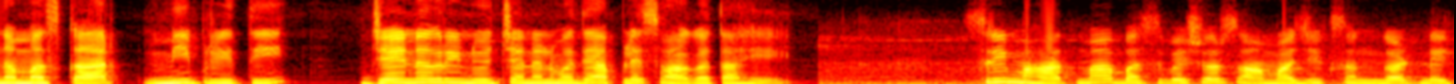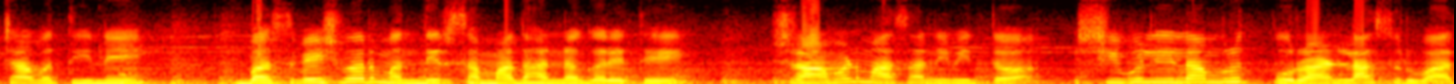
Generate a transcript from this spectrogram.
नमस्कार मी प्रीती. जयनगरी न्यूज चॅनलमध्ये आपले स्वागत आहे. श्री महात्मा बसवेश्वर सामाजिक संघटनेच्या वतीने बसवेश्वर मंदिर समाधाननगर येथे श्रावण मासानिमित्त शिवलीलामृत पुराणला सुरुवात.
